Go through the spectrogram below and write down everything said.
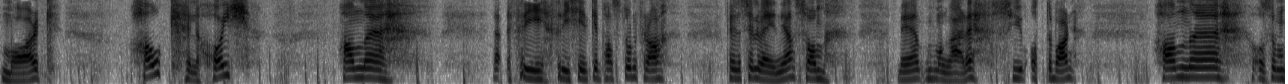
Mark Hauk, eller Hoich. Han eh, fri, frikirkepastoren fra Pennsylvania som med mange er det, syv-åtte barn. Han eh, og som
